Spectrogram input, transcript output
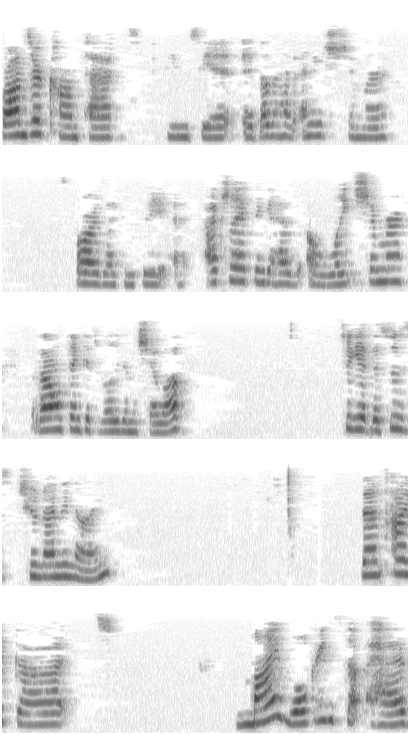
bronzer compact you can see it. It doesn't have any shimmer as far as I can see. Actually, I think it has a light shimmer, but I don't think it's really going to show up. So yeah, this was $2.99. Then I got my Walgreens stuff has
